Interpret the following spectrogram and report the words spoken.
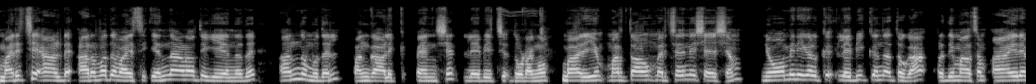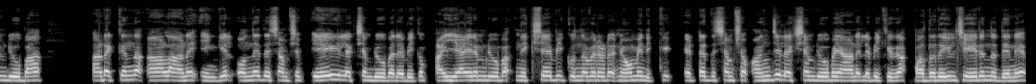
മരിച്ച ആളുടെ അറുപത് വയസ്സ് എന്നാണോ തികയുന്നത് അന്നു മുതൽ പങ്കാളിക്ക് പെൻഷൻ ലഭിച്ചു തുടങ്ങും. ഭാര്യയും ഭർത്താവും മരിച്ചതിന് ശേഷം നോമിനികൾക്ക് ലഭിക്കുന്ന തുക പ്രതിമാസം ആയിരം രൂപ അടയ്ക്കുന്ന ആളാണ് എങ്കിൽ ഒന്ന് ദശാംശം ഏഴ് ലക്ഷം രൂപ ലഭിക്കും. അയ്യായിരം രൂപ നിക്ഷേപിക്കുന്നവരുടെ നോമിനിക്ക് എട്ട് ദശാംശം അഞ്ച് ലക്ഷം രൂപയാണ് ലഭിക്കുക. പദ്ധതിയിൽ ചേരുന്നതിന്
